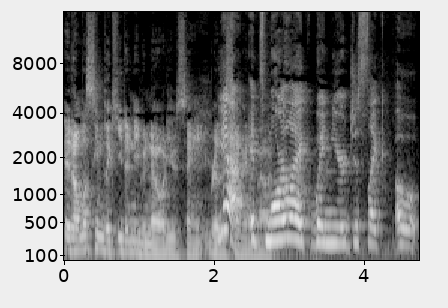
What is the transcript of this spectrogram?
it almost seemed like he didn't even know what he was singing. Really yeah, singing it's more like when you're just like, oh,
